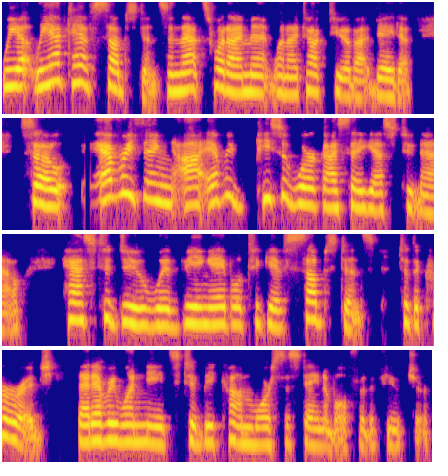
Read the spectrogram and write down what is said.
We, uh, we have to have substance, and that's what I meant when I talked to you about data. So everything, I, every piece of work I say yes to now has to do with being able to give substance to the courage that everyone needs to become more sustainable for the future.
